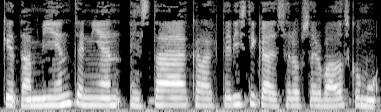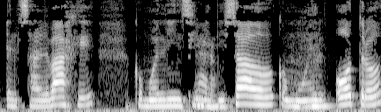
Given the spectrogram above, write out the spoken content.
Que también tenían esta característica de ser observados como el salvaje, como el incivilizado, como el otro,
